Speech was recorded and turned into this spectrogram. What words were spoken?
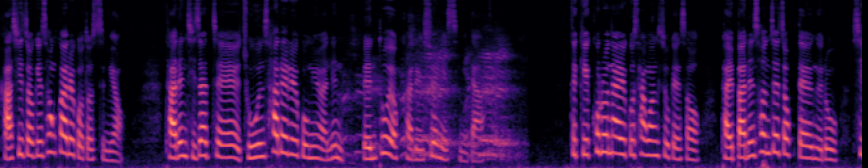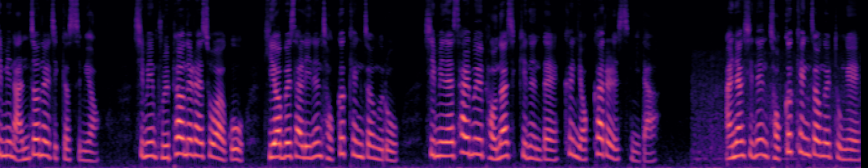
가시적인 성과를 거뒀으며 다른 지자체의 좋은 사례를 공유하는 멘토 역할을 수행했습니다. 특히 코로나19 상황 속에서 발빠른 선제적 대응으로 시민 안전을 지켰으며 시민 불편을 해소하고 기업을 살리는 적극 행정으로 시민의 삶을 변화시키는 데 큰 역할을 했습니다. 안양시는 적극 행정을 통해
